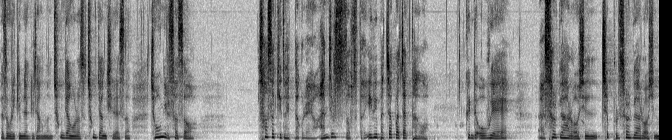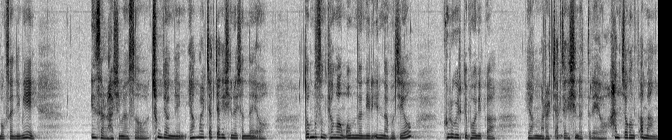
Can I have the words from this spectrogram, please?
그래서 우리 김영길 장로는 총장으로서 총장실에서 종일 서서 서서 기도했다고 그래요. 앉을 수도 없었다. 입이 바짝바짝 타고. 근데 오후에 아, 설교하러 오신 채플 설교하러 오신 목사님이 인사를 하시면서 총장님 양말 짝짝이 신으셨네요. 또 무슨 경험 없는 일이 있나 보지요? 그리고 이렇게 보니까 양말을 짝짝이 신었더래요. 한쪽은 까망,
